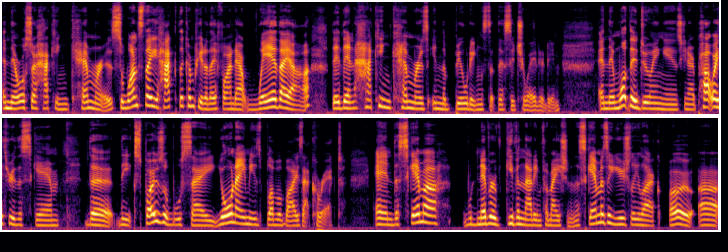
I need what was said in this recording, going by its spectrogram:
And they're also hacking cameras. So once they hack the computer, they find out where they are. They're then hacking cameras in the buildings that they're situated in. And then what they're doing is, you know, partway through the scam, the the exposer will say, "Your name is blah blah blah. Is that correct?" And the scammer would never have given that information. And the scammers are usually like, "Oh, uh,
